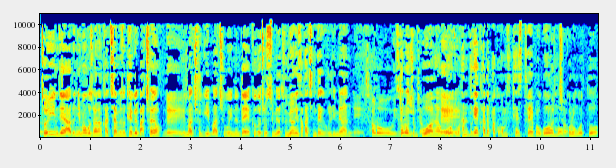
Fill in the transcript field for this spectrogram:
저희 이제 아루님하고 저랑 같이 하면서 deck을 맞춰요. 네, 맞추기 맞추고 있는데 그거 좋습니다. 두 명이서 같이 deck을 굴리면 네, 서로 서로. 좀 보완하고 네. 좀 한두 개 카드 바꿔가면서 테스트 해보고 뭐 그렇죠. 그런 것도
